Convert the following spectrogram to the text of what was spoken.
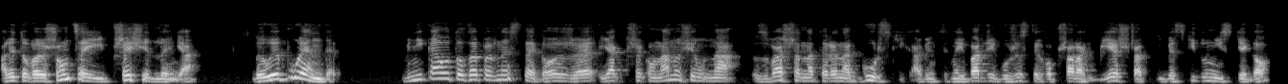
ale towarzyszące jej przesiedlenia były błędem. Wynikało to zapewne z tego, że jak przekonano się na, zwłaszcza na terenach górskich, a więc tych najbardziej górzystych obszarach Bieszczad i Beskidu Niskiego,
